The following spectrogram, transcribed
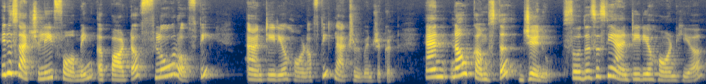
It is actually forming a part of floor of the anterior horn of the lateral ventricle. And now comes the genu. So this is the anterior horn here.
